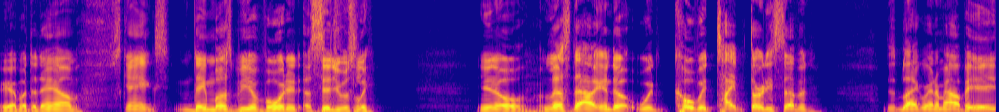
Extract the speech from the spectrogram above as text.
Yeah, but the damn skanks, they must be avoided assiduously. You know, lest thou end up with COVID type 37. This black random out page.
